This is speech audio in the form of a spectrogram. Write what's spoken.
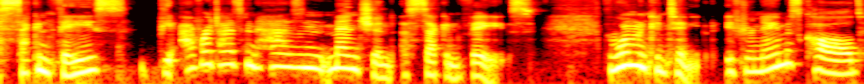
A second phase? The advertisement hasn't mentioned a second phase. The woman continued, If your name is called,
